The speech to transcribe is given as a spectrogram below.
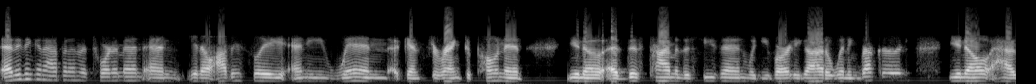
Anything can happen in a tournament, and you know, obviously, any win against a ranked opponent, you know, at this time of the season when you've already got a winning record, you know, has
